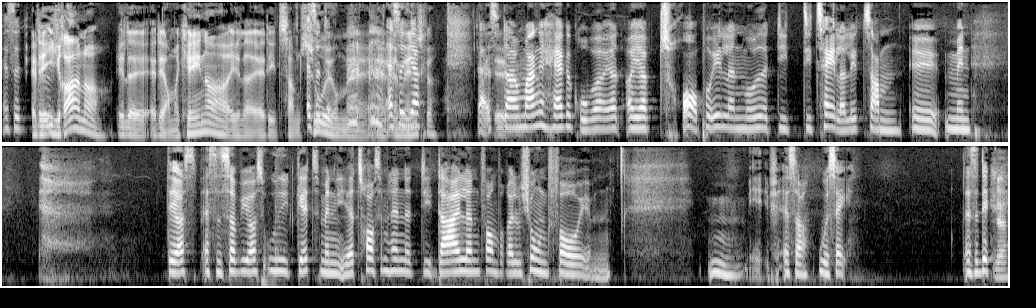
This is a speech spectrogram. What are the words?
Altså, Er det iranere, eller er det amerikanere, eller er det et sammensurium altså, af, af, altså, af jeg- mennesker? Der, altså, der er jo mange hackergrupper, og jeg, og jeg tror på en eller anden måde, at de, de taler lidt sammen. Øh, men det er også, altså, så er vi også ude i et gæt, men jeg tror simpelthen, at de, der er en eller anden form for relation for øhm, mm, altså USA. Altså det, Ja.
